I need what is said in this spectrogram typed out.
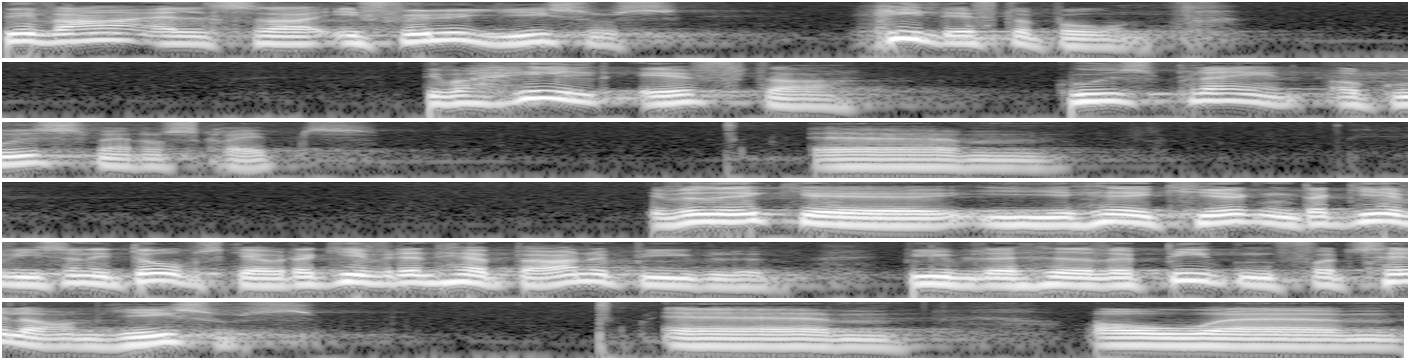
det var altså ifølge Jesus helt efter bogen. Det var helt efter Guds plan og Guds manuskript. Øhm, jeg ved ikke, øh, i, her i kirken, der giver vi sådan et dåbsgave, der giver vi den her børnebibel, bibel, der hedder, hvad Bibelen fortæller om Jesus. Øhm, og øhm,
